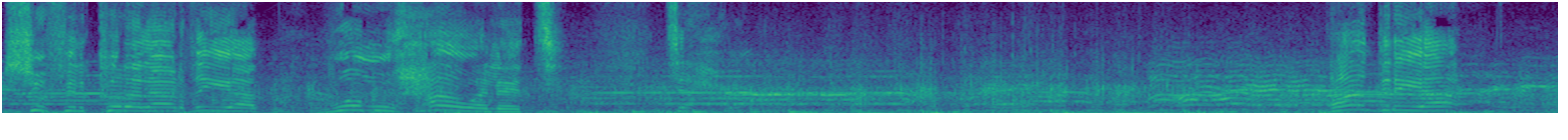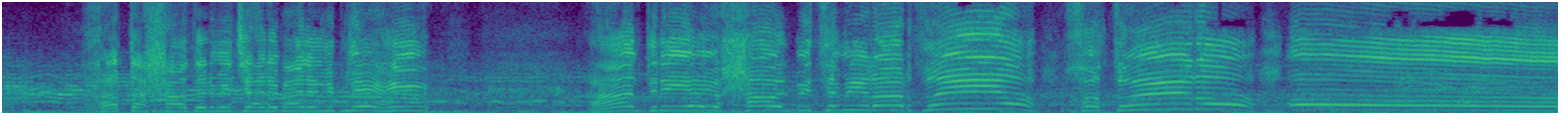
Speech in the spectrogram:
شوف الكرة الأرضية ومحاولة تحويل أندريا خطأ حاضر من جانب علي البليهي. أندريا يحاول بتمريرة أرضية. خطيرة. أوه!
